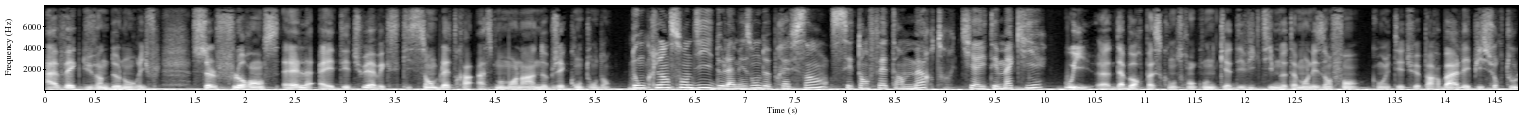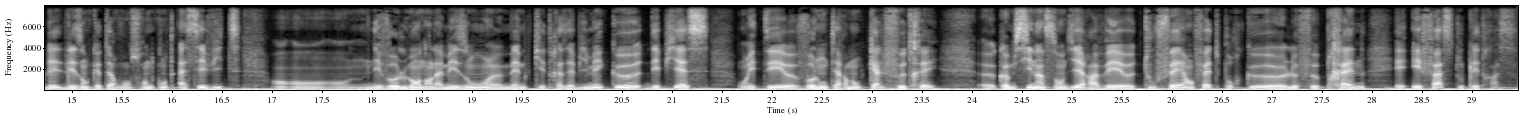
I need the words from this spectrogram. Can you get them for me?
avec du 22 long rifle. Seule Florence, elle, a été tuée avec ce qui semble être à, ce moment-là un objet contondant. Donc l'incendie de la maison de Prevcin, c'est en fait un meurtre qui a été maquillé? Oui, euh, d'abord parce qu'on se rend compte qu'il y a des victimes, notamment les enfants, qui ont été tués par balle, et puis surtout les, les enquêteurs vont se rendre compte assez vite, en, évoluant dans la maison, euh, même qui est très abîmée, que des pièces ont été euh, volontairement calfeutrées, comme si l'incendiaire avait tout fait en fait pour que le feu prenne et efface toutes les traces.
